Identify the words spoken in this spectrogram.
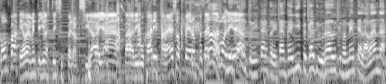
compa. Que obviamente yo estoy súper oxidado ya para dibujar y para eso, pero pues ahí no, tenemos la ni idea. tanto, ni tanto, ni tanto. He visto que has dibujado últimamente a la banda.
